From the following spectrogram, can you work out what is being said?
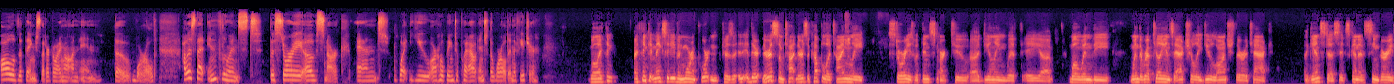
all of the things that are going on in the world, how has that influenced the story of SNARC and what you are hoping to put out into the world in the future? Well, I think I think it makes it even more important because there there is some time. There's a couple of timely stories within SNARC Two uh, dealing with a uh, well when the when the reptilians actually do launch their attack against us, it's going to seem very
